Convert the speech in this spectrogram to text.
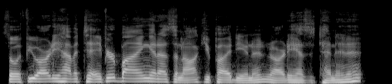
So if you already have a tenant, if you're buying it as an occupied unit and already has a tenant in it,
